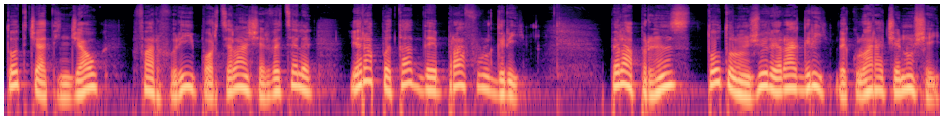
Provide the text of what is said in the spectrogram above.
Tot ce atingeau, farfurii, porțelan, șervețele, era pătat de praful gri. Pe la prânz, totul în jur era gri, de culoarea cenușei,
